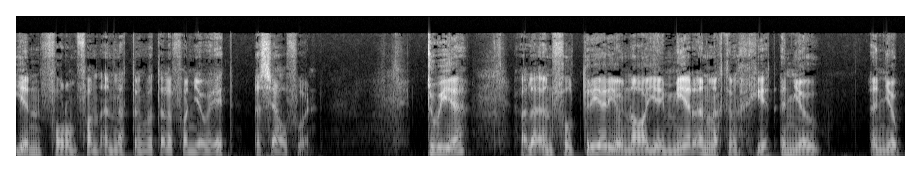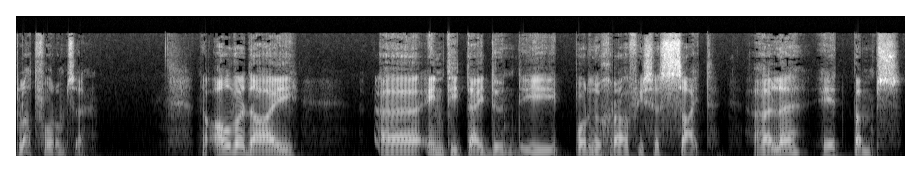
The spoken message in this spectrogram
een vorm van inligting wat hulle van jou het, 'n selfoon. 2 hulle infiltreer jou na jy meer inligting gegee het in jou in jou platforms in. Nou al wat daai uh entiteit doen, die pornografiese site. Hulle het pimps.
